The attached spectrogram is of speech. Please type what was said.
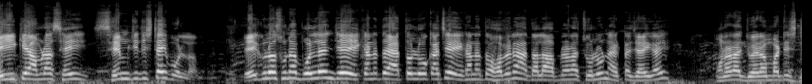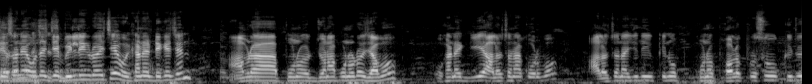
এইকে আমরা সেই সেম জিনিসটাই বললাম। এইগুলো শুনে বললেন যে, এখানে তো এত লোক আছে, এখানে তো হবে না, তাহলে আপনারা চলুন একটা জায়গায়। ওনারা জয়রামবাটি স্টেশনে ওদের যে বিল্ডিং রয়েছে ওইখানে ডেকেছেন। আমরা পনেরো জনা পনেরো যাব। ওখানে গিয়ে আলোচনা করব। আলোচনায় যদি কোনো কোনো ফলপ্রসূ কিছু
